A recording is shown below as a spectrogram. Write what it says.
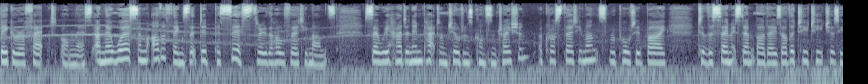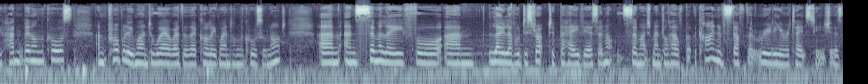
bigger effect on this. And there were some other things that did persist through the whole 30 months. So we had an impact on children's concentration across 30 months, reported by, to the same extent, by those other two teachers who hadn't been on the course and probably weren't aware whether their colleague went on the course or not. Um, and similarly for um, low level disruptive behaviour, so not so much mental health, but the kind of stuff that really irritates teachers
